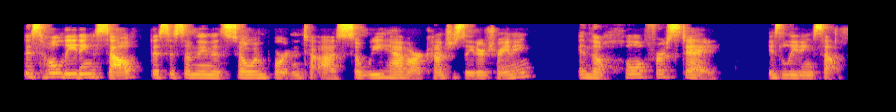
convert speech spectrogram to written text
this whole leading self, this is something that's so important to us. So we have our conscious leader training, and the whole first day is leading self.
